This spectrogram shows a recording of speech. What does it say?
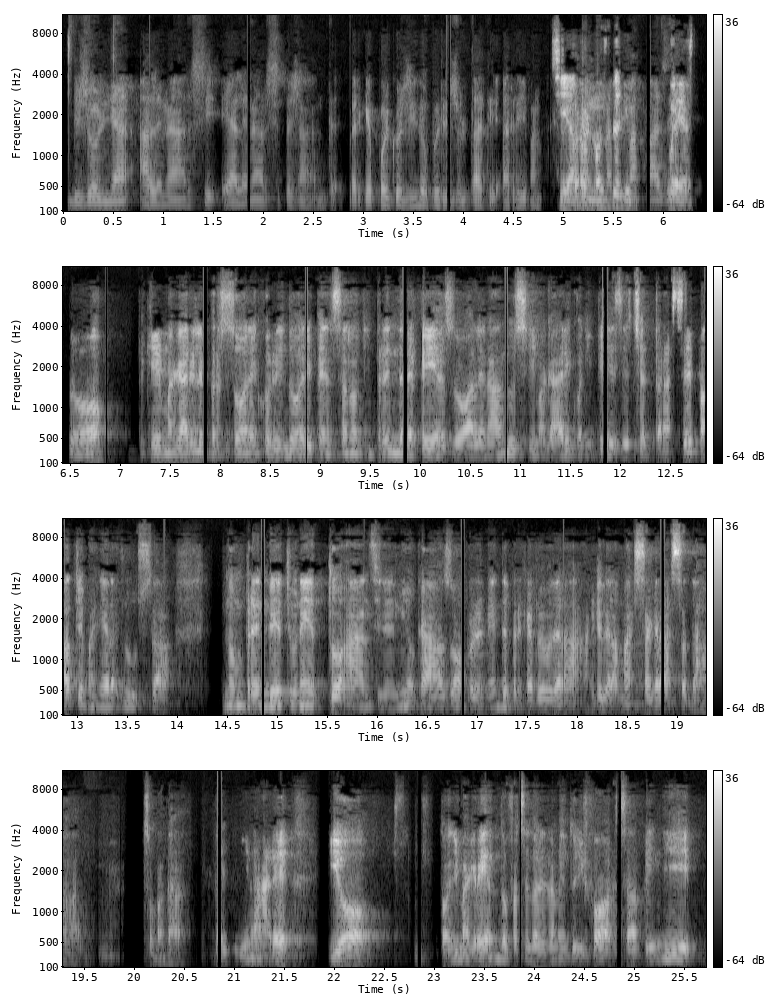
Bisogna allenarsi e allenarsi pesante perché poi così dopo i risultati arrivano. Sì a proposito di fase... questo perché magari le persone, i corridori pensano di prendere peso allenandosi magari con i pesi eccetera se fatto in maniera giusta non prendete un etto, anzi nel mio caso, probabilmente perché avevo della, anche della massa grassa da, insomma, da, da eliminare, io sto dimagrendo facendo allenamento di forza, quindi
